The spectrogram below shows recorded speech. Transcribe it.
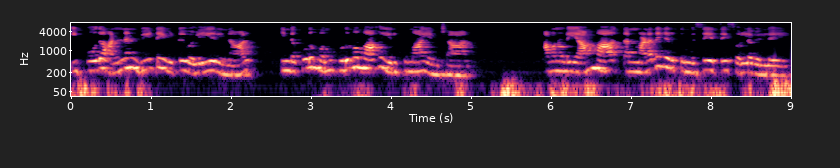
இப்போது அண்ணன் வீட்டை விட்டு வெளியேறினால் இந்த குடும்பம் குடும்பமாக இருக்குமா என்றான். அவனுடைய அம்மா தன் மனதில் இருக்கும் விஷயத்தை சொல்லவில்லை.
